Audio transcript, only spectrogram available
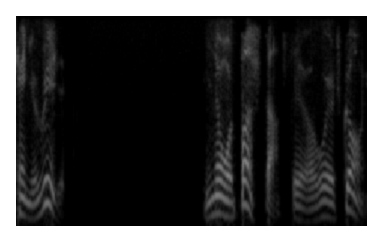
can you read it? You know what bus stop's there or where it's going.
